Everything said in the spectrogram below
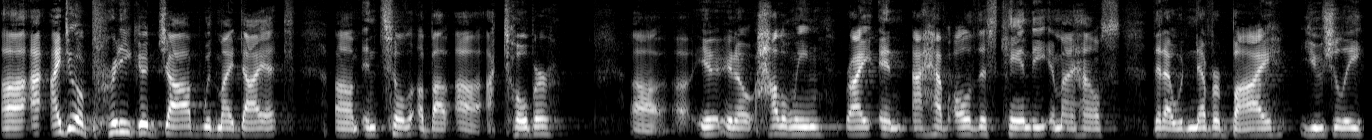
uh, I, I, do a pretty good job with my diet um, until about uh, October. Uh, uh, you, you, know, Halloween, right? And I have all of this candy in my house that I would never buy usually,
